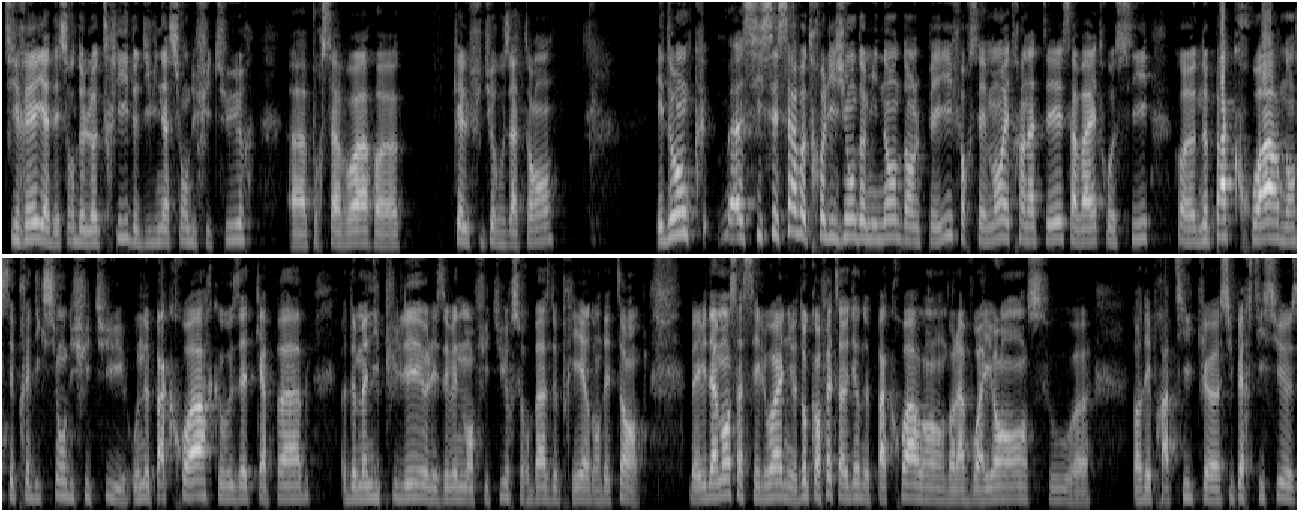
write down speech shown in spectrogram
tirer, il y a des sortes de loteries, de divination du futur, pour savoir quel futur vous attend, et donc, bah, si c'est ça votre religion dominante dans le pays, forcément, être un athée, ça va être aussi euh, ne pas croire dans ces prédictions du futur, ou ne pas croire que vous êtes capable de manipuler euh, les événements futurs sur base de prières dans des temples. Ben, évidemment, ça s'éloigne. Donc, en fait, ça veut dire ne pas croire dans, la voyance ou euh, dans des pratiques superstitieuses.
